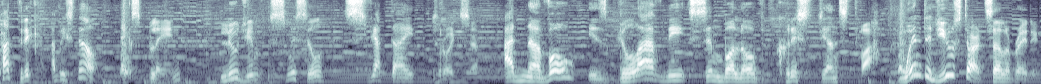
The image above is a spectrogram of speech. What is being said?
Патрик объяснял, explained, людям смысл Святой Троицы. Одного из главных символов христианства. When did you start celebrating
